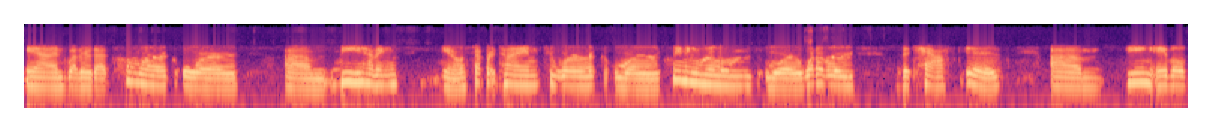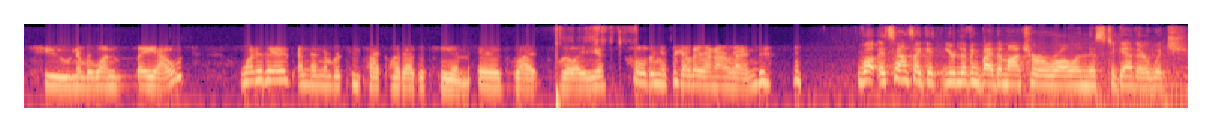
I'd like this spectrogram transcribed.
and whether that's homework or um, me having you know separate time to work or cleaning rooms or whatever the task is, um, being able to number one lay out what it is, and then number two tackle it as a team is what's really holding it together on our end. Well, it sounds like you're living by the mantra we're all in this together, which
